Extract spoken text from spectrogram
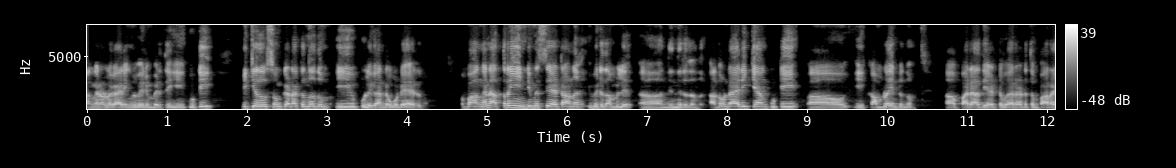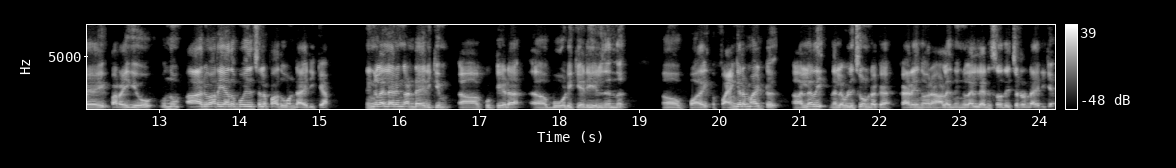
അങ്ങനെയുള്ള കാര്യങ്ങൾ വരുമ്പോഴത്തേക്കും ഈ കുട്ടി മിക്ക ദിവസവും കിടക്കുന്നതും ഈ പുള്ളിക്കാരന്റെ കൂടെയായിരുന്നു. അപ്പൊ അങ്ങനെ അത്രയും ഇന്റിമസി ആയിട്ടാണ് ഇവർ തമ്മിൽ നിന്നിരുന്നത്. അതുകൊണ്ടായിരിക്കാം കുട്ടി ഈ കംപ്ലൈന്റ് ഒന്നും പരാതിയായിട്ട് വേറെ അടുത്തും പറയ പറയുകയോ ഒന്നും ആരും അറിയാതെ പോയത് ചിലപ്പോൾ അതുകൊണ്ടായിരിക്കാം. നിങ്ങൾ എല്ലാവരും കണ്ടായിരിക്കും ആ കുട്ടിയുടെ ബോഡിക്കരിയിൽ നിന്ന് ഭയങ്കരമായിട്ട് അലറി നിലവിളിച്ചുകൊണ്ടൊക്കെ കരയുന്ന ഒരാളെ നിങ്ങൾ എല്ലാവരും ശ്രദ്ധിച്ചിട്ടുണ്ടായിരിക്കാം.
